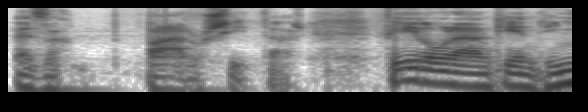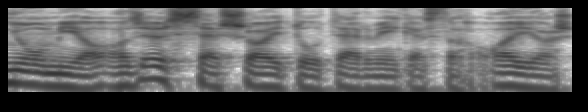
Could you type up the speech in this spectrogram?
ez a párosítás. Fél óránként nyomja az összes sajtótermék ezt a aljas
